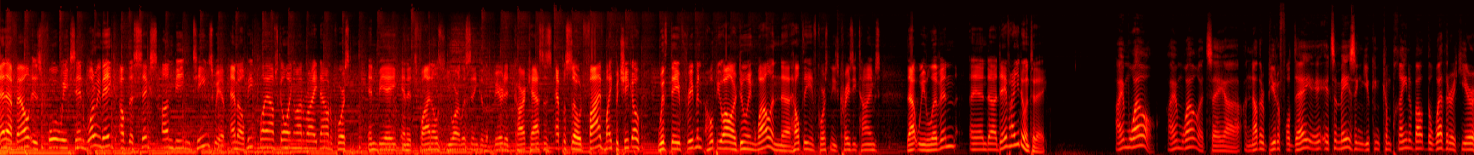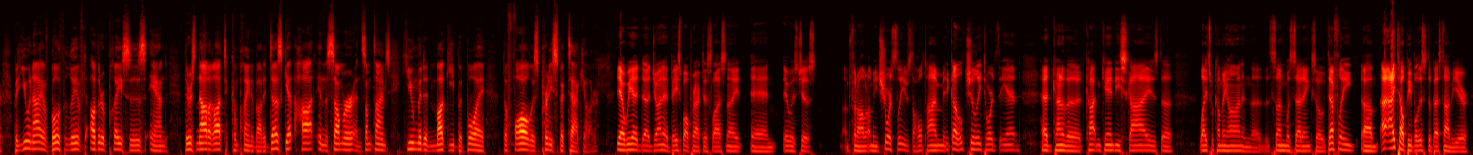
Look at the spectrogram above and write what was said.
NFL is four weeks in. What do we make of the six unbeaten teams? We have MLB playoffs going on right now, and of course, NBA in its finals. You are listening to the Bearded Carcasses, episode five. Mike Pacheco with Dave Friedman. Hope you all are doing well and uh, healthy, of course, in these crazy times that we live in. And uh, Dave, how are you doing today? I am well. I am well. It's a uh, another beautiful day. It's amazing. You can complain about the weather here, but you and I have both lived other places, and there's not a lot to complain about. It does get hot in the summer and sometimes humid and muggy, but boy, the fall is pretty spectacular. Yeah, we had uh, John had baseball practice last night, and it was just phenomenal. I mean, short sleeves the whole time. It got a little chilly towards the end. Had kind of the cotton candy skies, the lights were coming on and the, the sun was setting. So definitely, um, I, I, tell people this is the best time of year.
